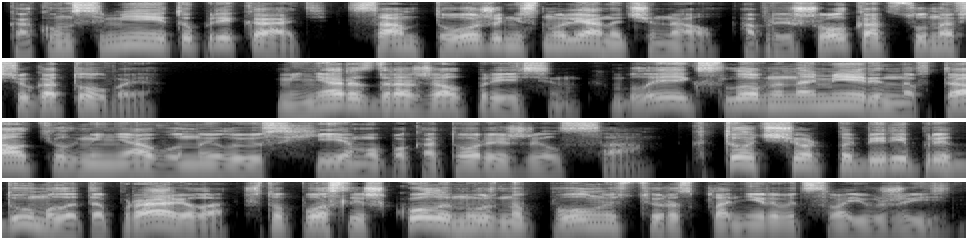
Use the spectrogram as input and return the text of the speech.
Как он смеет упрекать? Сам тоже не с нуля начинал, а пришел к отцу на все готовое. Меня раздражал прессинг. Блейк словно намеренно вталкивал меня в унылую схему, по которой жил сам. Кто, черт побери, придумал это правило, что после школы нужно полностью распланировать свою жизнь?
